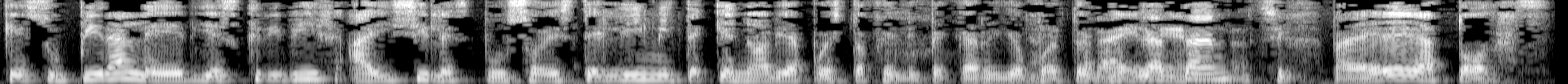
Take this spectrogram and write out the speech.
que supieran leer y escribir. Ahí sí les puso este límite que no había puesto Felipe Carrillo Puerto Para en él Yucatán. sí. Para él era todas.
